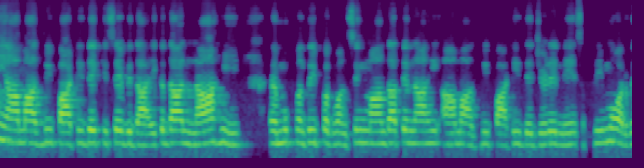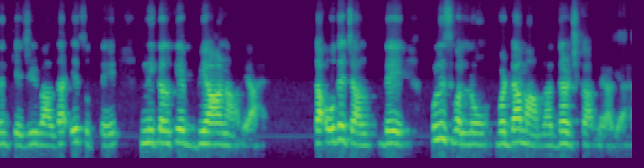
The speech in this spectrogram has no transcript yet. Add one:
ਹੀ ਆਮ ਆਦਮੀ ਪਾਰਟੀ ਦੇ ਕਿਸੇ ਵਿਧਾਇਕ ਦਾ, ਨਾ ਹੀ ਮੁੱਖ ਮੰਤਰੀ ਭਗਵੰਤ ਸਿੰਘ ਮਾਨ ਦਾ ਤੇ ਨਾ ਹੀ ਆਮ ਆਦਮੀ ਪਾਰਟੀ ਦੇ ਜਿਹੜੇ ਨੇ ਸੁਪਰੀਮੋ ਅਰਵਿੰਦ ਕੇਜਰੀਵਾਲ ਦਾ ਇਸ ਉੱਤੇ ਨਿਕਲ ਕੇ ਬਿਆਨ ਆ ਰਿਹਾ ਹੈ। ਤਾਂ ਉਹਦੇ ਚੱਲਦੇ ਪੁਲਿਸ ਵੱਲੋਂ ਵੱਡਾ ਮਾਮਲਾ ਦਰਜ ਕਰ ਲਿਆ ਗਿਆ ਹੈ।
